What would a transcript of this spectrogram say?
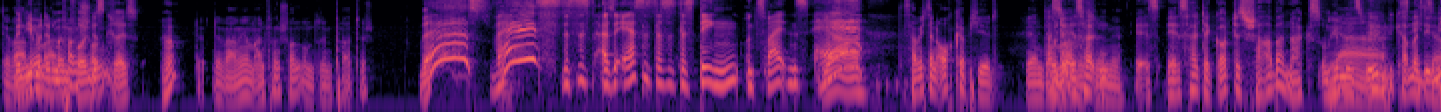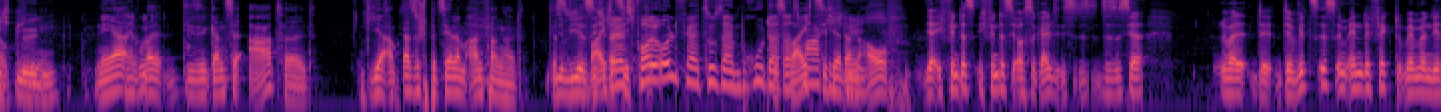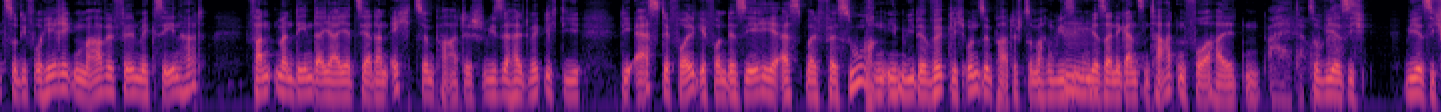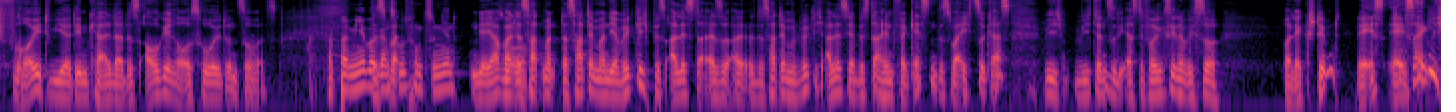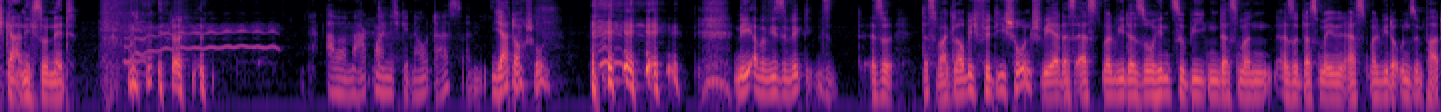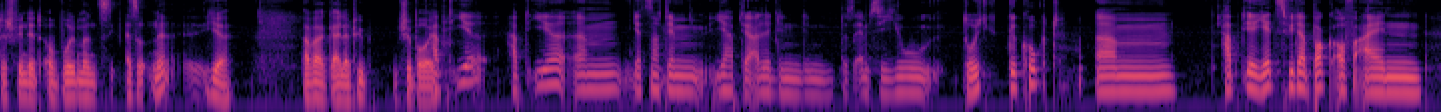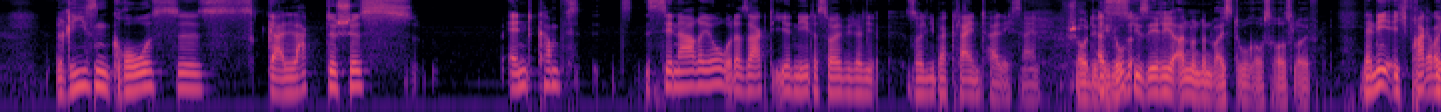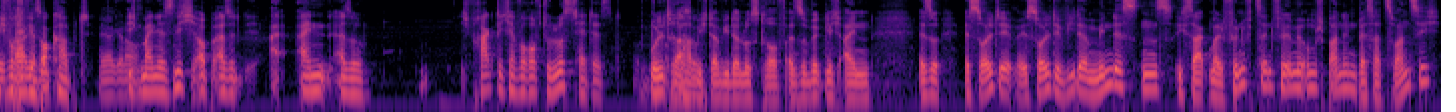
Der war Wenn mir jemand am in meinem Anfang Freundeskreis. Schon, der, der war mir am Anfang schon unsympathisch. Was? Was? Das ist, also erstens, das ist das Ding und zweitens, hä? Ja, das habe ich dann auch kapiert. Während der Und er ist, halt, er, ist, er ist halt der Gott des Schabernacks, um Ja, Himmels Willen. Wie kann man den nicht okay. mögen? Naja, Na gut. weil diese ganze Art halt, die er also speziell am Anfang hat. Das Wie er sich- weicht sich, ist voll unfair zu seinem Bruder, das das, weicht mag sich ich ja dann nicht. auf. Ja, ich finde das, ich finde das ja auch so geil. Das ist, das ist ja, weil der, der Witz ist im Endeffekt, wenn man jetzt so die vorherigen Marvel-Filme gesehen hat, fand man den da ja jetzt ja dann echt sympathisch, wie sie halt wirklich die, die erste Folge von der Serie erstmal versuchen, ihn wieder wirklich unsympathisch zu machen, wie sie ihm ja seine ganzen Taten vorhalten. Alter, oh so wie er sich, wie er sich freut, wie er dem Kerl da das Auge rausholt und sowas. Hat bei mir aber Das ganz war- gut funktioniert. Ja, ja, weil So. das hat man, das hatte man ja wirklich bis alles da, also äh, das hatte man wirklich alles ja bis dahin vergessen. Das war echt so krass, wie ich, wie ich dann so die erste Folge gesehen habe, ich so, Oleg, stimmt, der ist, er ist eigentlich gar nicht so nett. Aber mag man nicht genau das an ihm? Ja, doch schon. nee, aber wie sie wirklich, also das war, glaube ich, für die schon schwer, das erstmal wieder so hinzubiegen, dass man, also dass man ihn erstmal wieder unsympathisch findet, obwohl man es, also, ne, hier. Aber geiler Typ, Shiboy. Habt ihr, habt ihr ähm, jetzt nachdem, ihr habt ja alle den, den, das MCU durchgeguckt, ähm, habt ihr jetzt wieder Bock auf ein riesengroßes, galaktisches Endkampf-Szenario oder sagt ihr, nee, das soll wieder soll lieber kleinteilig sein? Schau dir Also die so- Loki-Serie an und dann weißt du, woraus rausläuft. Ja, nee, ich frage Ja, euch, worauf Frage ihr Bock habt. Ja, genau. Ich meine jetzt nicht, ob, also, ein, also, ich frage dich ja, worauf du Lust hättest. Ultra Also- habe ich da wieder Lust drauf. Also wirklich ein, also es sollte, es sollte wieder mindestens, ich sag mal 15 Filme umspannen, besser 20.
